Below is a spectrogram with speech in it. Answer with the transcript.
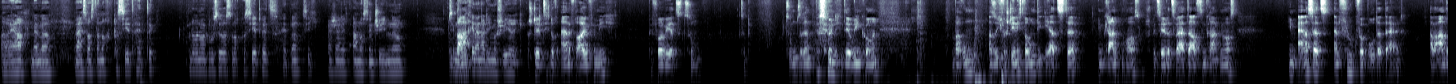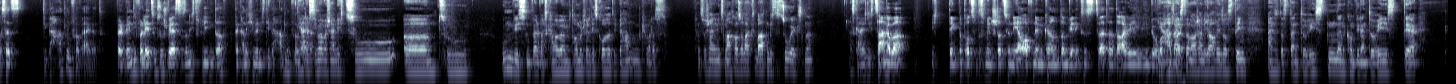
Aber ja, wenn man weiß, was da noch passiert hätte, oder wenn man gewusst hätte, was da noch passiert wird, hätte man sich wahrscheinlich anders entschieden. Ja. Ist Und im Nachhinein halt immer schwierig. Stellt sich noch eine Frage für mich, bevor wir jetzt zum, zu, zu unseren persönlichen Theorien kommen. Warum, also ich verstehe nicht, warum die Ärzte im Krankenhaus, speziell der zweite Arzt im Krankenhaus, ihm einerseits ein Flugverbot erteilt, aber andererseits die Behandlung verweigert. Weil wenn die Verletzung so schwer ist, dass er nicht fliegen darf, dann kann ich ihm ja nicht die Behandlung Ja, verweigern. das sind wir wahrscheinlich zu, ähm, zu unwissend, weil was kann man beim Trommelfellriss großartig behandeln? Kann man das, kannst du wahrscheinlich nichts machen, außer warten, bis das zuwächst, ne? Das kann ich nicht sagen, aber ich denke mir trotzdem, dass man ihn stationär aufnehmen kann und dann wenigstens zwei, drei Tage irgendwie in Beobachtung Ja, da ist dann wahrscheinlich auch wieder das Ding, also dass da ein Touristen, dann kommt wieder ein Tourist, der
